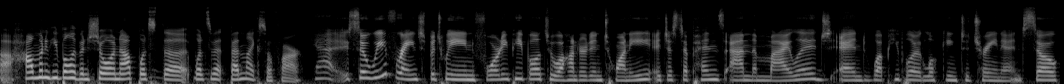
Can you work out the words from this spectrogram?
Uh, how many people have been showing up? What's the? What's it been like so far? Yeah, so we've ranged between 40 people to 120. It just depends on the mileage and what people are looking to train in. So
